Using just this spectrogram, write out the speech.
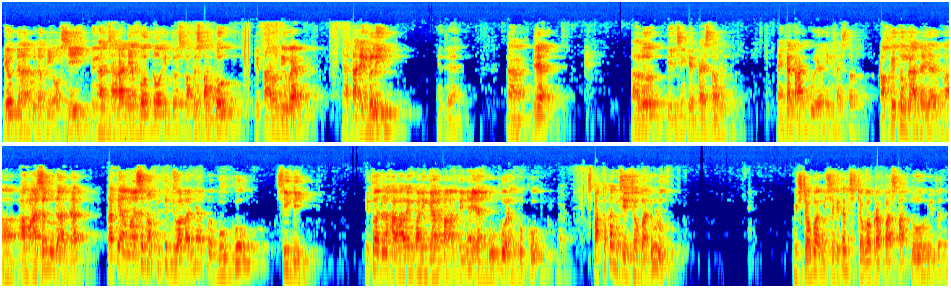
Dia udah udah POC dengan cara dia foto itu sepatu-sepatu ditaruh di web nyata yang beli gitu ya. Nah dia lalu pitching ke investor. Nah kan ragu ya investor. Waktu itu nggak ada ya uh, Amazon udah ada tapi Amazon waktu itu jualannya apa? Buku CD itu adalah hal-hal yang paling gampang artinya ya buku lah buku. Sepatu kan mesti coba dulu. Mesti coba bisa kita bisa coba berapa sepatu gitu.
